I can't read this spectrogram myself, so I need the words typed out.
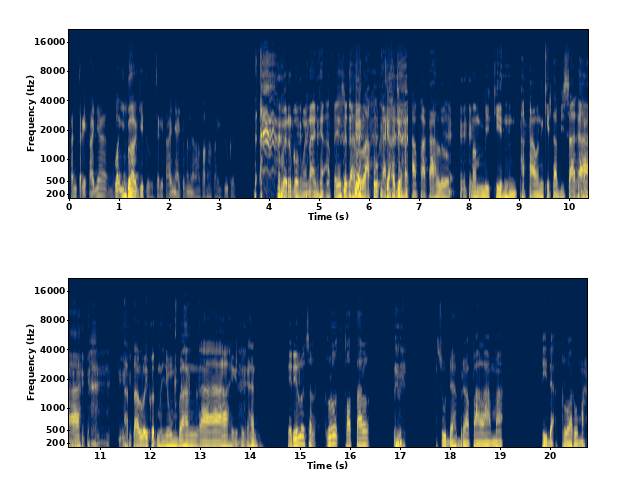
Kan ceritanya gua iba gitu ceritanya, cuman nggak ngapa-ngapain juga. Baru gue mau nanya apa yang sudah lo lakukan? Nggak ada. Apakah lo membikin akun kita bisa kah? Atau lo ikut menyumbang kah? Gitu kan? Jadi lo lo total sudah berapa lama tidak keluar rumah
